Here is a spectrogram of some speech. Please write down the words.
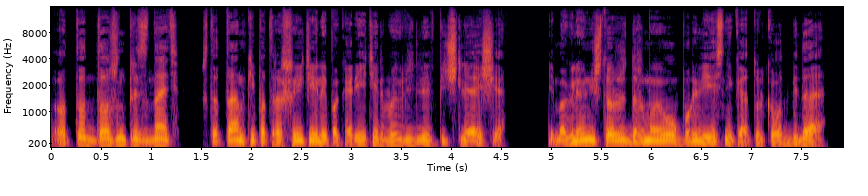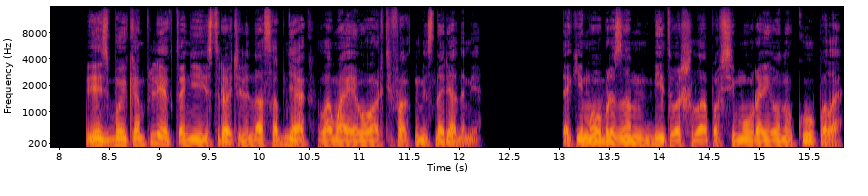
Вот тут должен признать, что танки-потрошитель и покоритель выглядели впечатляюще и могли уничтожить даже моего буревестника, только вот беда. Весь боекомплект они истратили на особняк, ломая его артефактными снарядами. Таким образом, битва шла по всему району купола,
